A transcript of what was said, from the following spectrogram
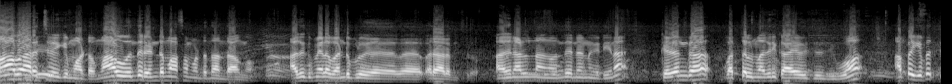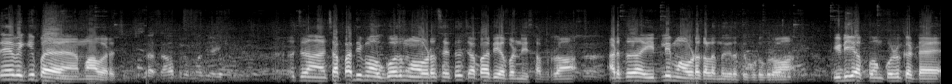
மாவு அரைச்சி வைக்க மாட்டோம். மாவு வந்து ரெண்டு மாதம் மட்டும்தான் தாங்கும். அதுக்கு மேலே வண்டு புழு வர ஆரம்பிச்சிடும். அதனால நாங்கள் வந்து என்னென்னு கேட்டிங்கன்னா கிழங்கா வத்தல் மாதிரி காய வச்சு வச்சுக்குவோம். அப்போக்கு இப்போ தேவைக்கு இப்போ மாவு அரைச்சி சப்பாத்தி மாவு கோதுமை மாவோட சேர்த்து சப்பாத்தியாக பண்ணி சாப்பிட்றோம். அடுத்ததாக இட்லி மாவோட கலந்துக்கிறதுக்கு கொடுக்குறோம். இடியாப்பம் கொழுக்கட்டை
